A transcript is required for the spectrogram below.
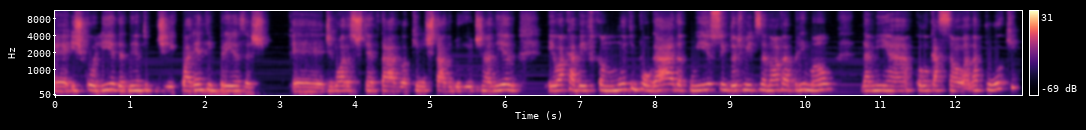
é, escolhida dentro de 40 empresas é, de moda sustentável aqui no estado do Rio de Janeiro, eu acabei ficando muito empolgada com isso. Em 2019, abri mão da minha colocação lá na PUC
